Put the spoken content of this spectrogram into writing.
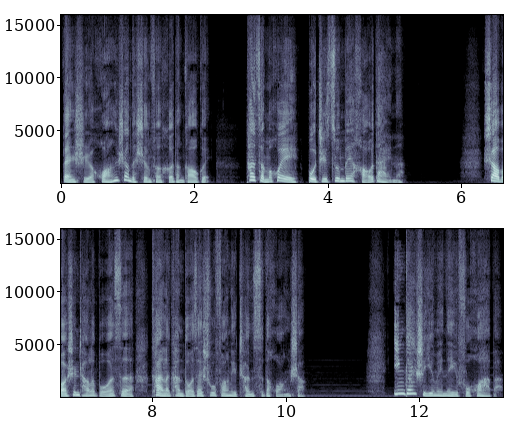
但是皇上的身份何等高贵，他怎么会不知尊卑好歹呢？少保伸长了脖子，看了看躲在书房里沉思的皇上。应该是因为那一幅画吧。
